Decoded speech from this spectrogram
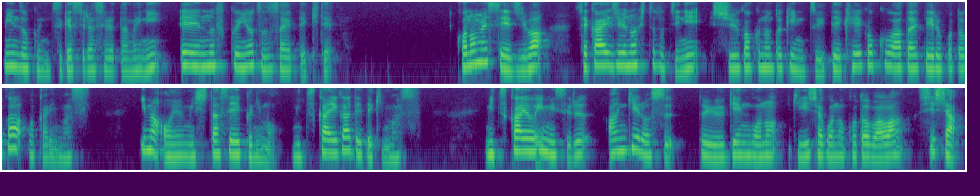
民族に告げ知らせるために永遠の福音を携えてきて。このメッセージは世界中の人たちに収穫の時について警告を与えていることがわかります。今お読みした聖句にも見つかいが出てきます。見つかいを意味するアンゲロスという言語のギリシャ語の言葉は死者、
